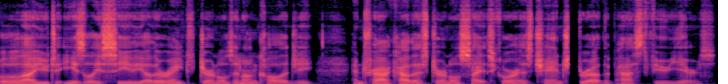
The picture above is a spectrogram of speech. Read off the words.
will allow you to easily see the other ranked journals in oncology and track how this journal's CiteScore has changed throughout the past few years.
